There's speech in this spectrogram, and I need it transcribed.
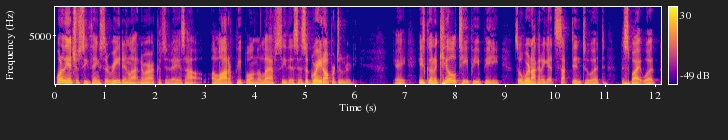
one of the interesting things to read in Latin America today is how a lot of people on the left see this as a great opportunity. Okay? He's going to kill TPP, so we're not going to get sucked into it, despite what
